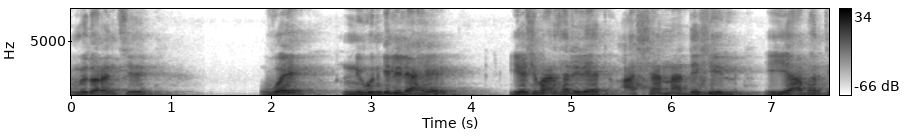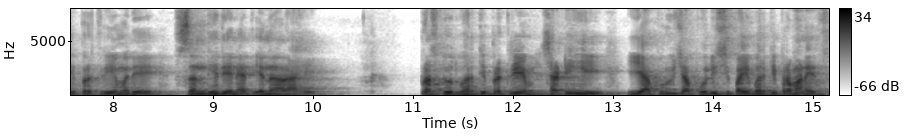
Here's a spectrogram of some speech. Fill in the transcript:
उमेदवारांचे वय निघून गेलेले आहे यशभार झालेले आहेत अशांना देखील या भरती प्रक्रियेमध्ये संधी देण्यात येणार आहे. प्रस्तुत भरती प्रक्रियेसाठीही यापूर्वीच्या पोलीस शिपाई भरतीप्रमाणेच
